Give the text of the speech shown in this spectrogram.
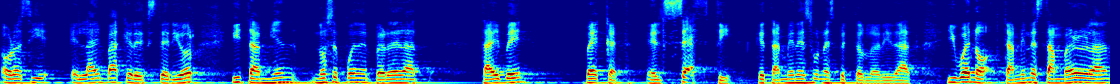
ahora sí, el linebacker exterior, y también no se pueden perder a Tyben Beckett, el safety, que también es una espectacularidad. Y bueno, también está Maryland,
